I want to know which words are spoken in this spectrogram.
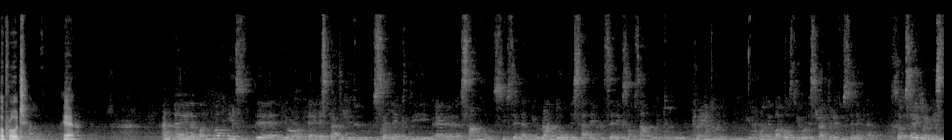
approach. Yeah. And uh, what, what is the, your uh, strategy to select the uh, samples? You said that you randomly select, select some sample to train your, your model. What was your strategy to select that? So, sorry if I missed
